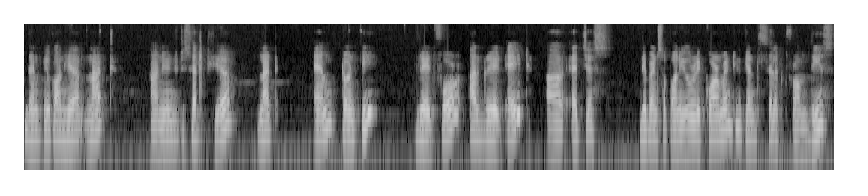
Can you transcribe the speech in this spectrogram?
then click on here nut and you need to select here nut m20 grade 4 or grade 8 or hs depends upon your requirement you can select from these.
